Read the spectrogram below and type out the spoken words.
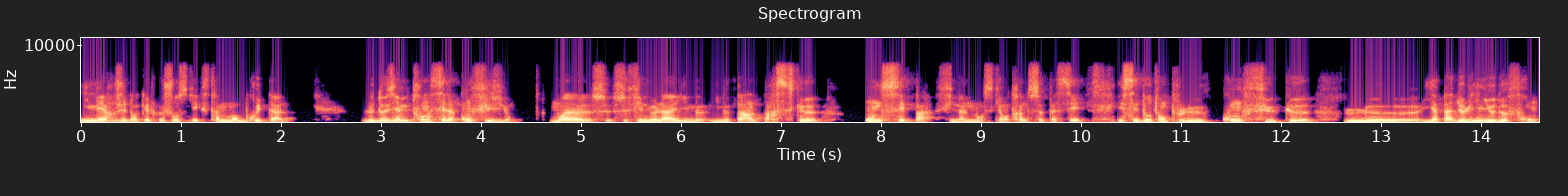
immergé dans quelque chose qui est extrêmement brutal. Le deuxième point, c'est la confusion. Moi, ce, film-là, il me, parle parce que on ne sait pas finalement ce qui est en train de se passer, et c'est d'autant plus confus que il n'y a pas de ligne de front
